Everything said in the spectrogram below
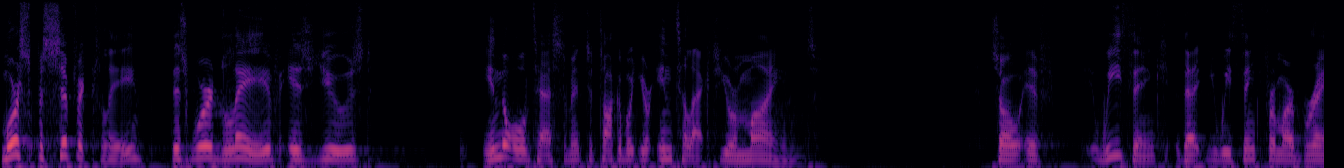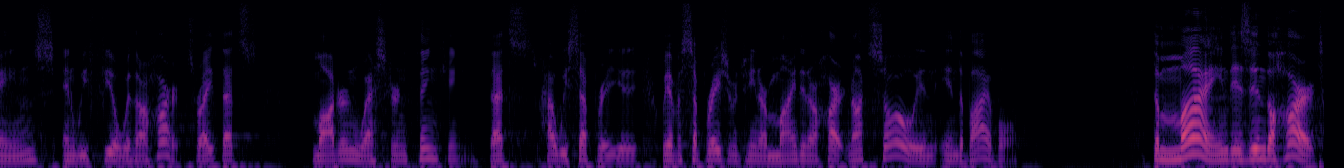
More specifically, this word lave is used in the Old Testament to talk about your intellect, your mind. So if we think that we think from our brains and we feel with our hearts, right? That's modern Western thinking. That's how we separate. We have a separation between our mind and our heart. Not so in, in the Bible. The mind is in the heart.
